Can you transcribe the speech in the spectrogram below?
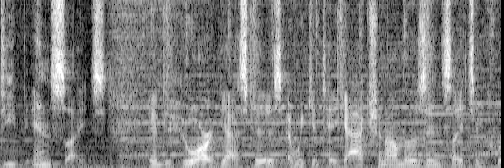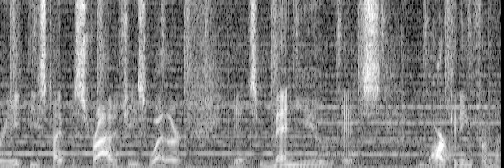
deep insights into who our guest is, and we can take action on those insights and create these type of strategies, whether it's menu, it's marketing from a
